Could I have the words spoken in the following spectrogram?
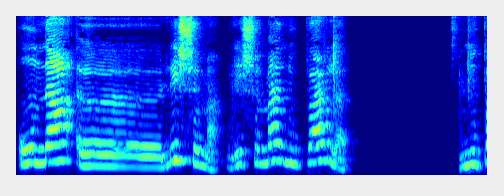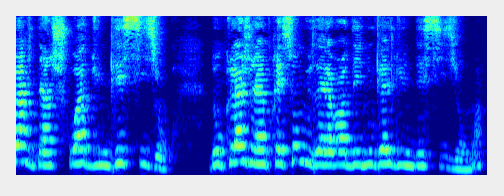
On a euh, les chemins. Les chemins nous parlent, nous parlent d'un choix, d'une décision. Donc là, j'ai l'impression que vous allez avoir des nouvelles d'une décision. Hein.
